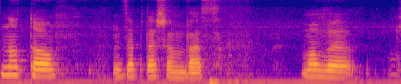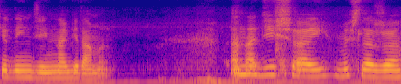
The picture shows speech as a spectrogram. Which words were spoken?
no to zapraszam Was. Mowę kiedy indziej nagramy. A na dzisiaj myślę, że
